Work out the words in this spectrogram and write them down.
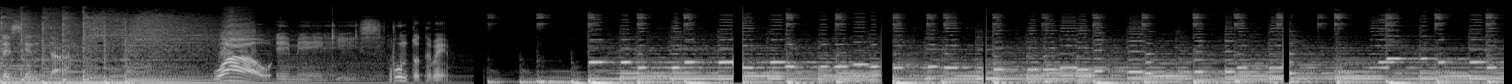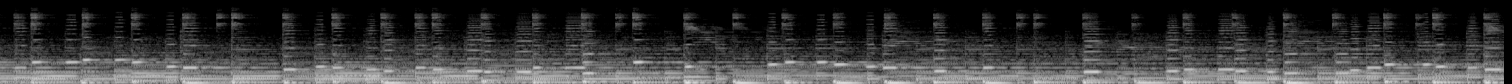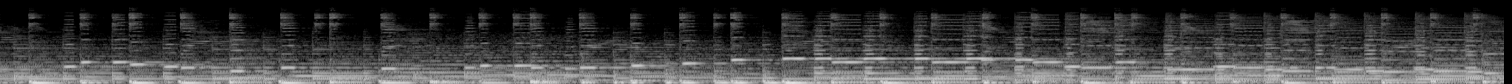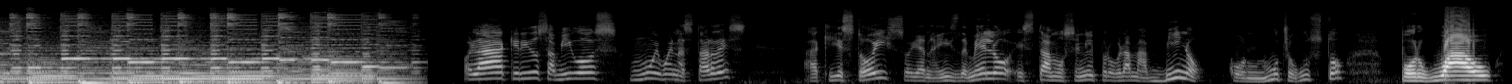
presenta Wow queridos amigos, muy buenas tardes. Aquí estoy, soy Anaís de Melo. Estamos en el programa Vino con mucho gusto por wowmx.tv,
